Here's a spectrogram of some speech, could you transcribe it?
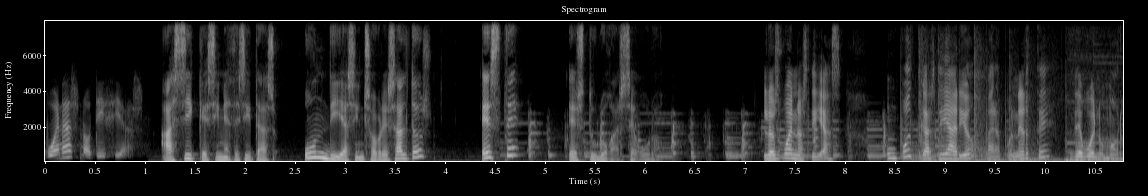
buenas noticias. Así que si necesitas un día sin sobresaltos, este es tu lugar seguro. Los buenos días, un podcast diario para ponerte de buen humor.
